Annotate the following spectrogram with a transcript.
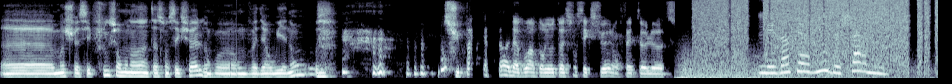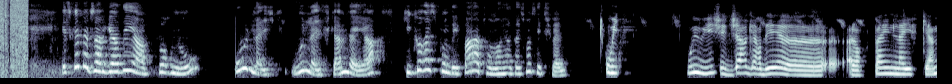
Euh, moi, je suis assez flou sur mon orientation sexuelle, donc euh, on va dire oui et non. Je suis pas certain d'avoir d'orientation sexuelle en fait. Le... Les interviews de Charlie. Est-ce que tu as déjà regardé un porno ou une live ou une livecam d'ailleurs qui correspondait pas à ton orientation sexuelle? Oui. Oui, oui, j'ai déjà regardé, euh, alors pas une live cam,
